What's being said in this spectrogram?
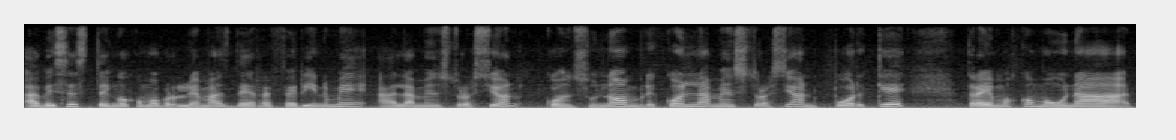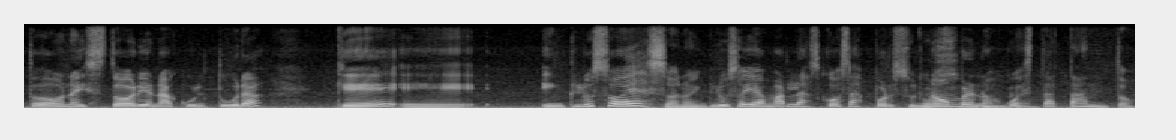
a veces tengo como problemas de referirme a la menstruación con su nombre, con la menstruación, porque traemos como una, toda una historia, una cultura que eh, incluso eso, ¿no? Incluso llamar las cosas por su nombre nos cuesta tanto.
